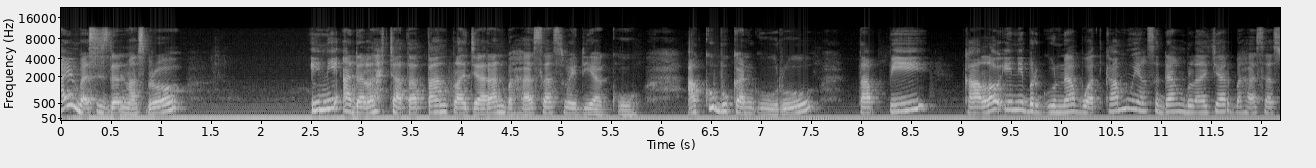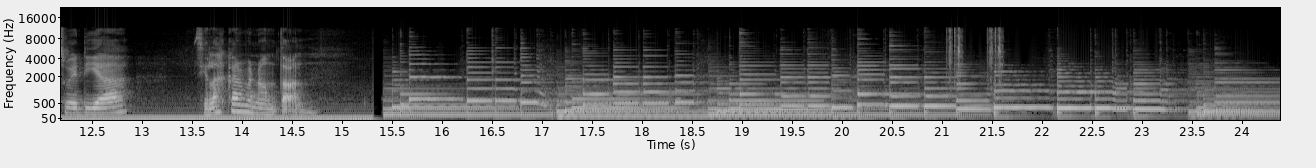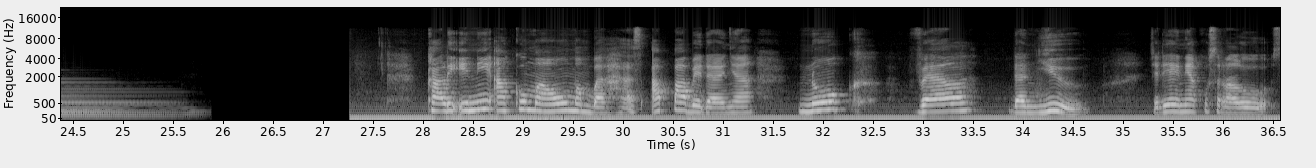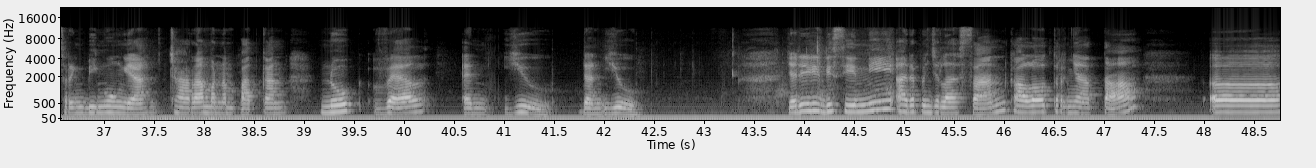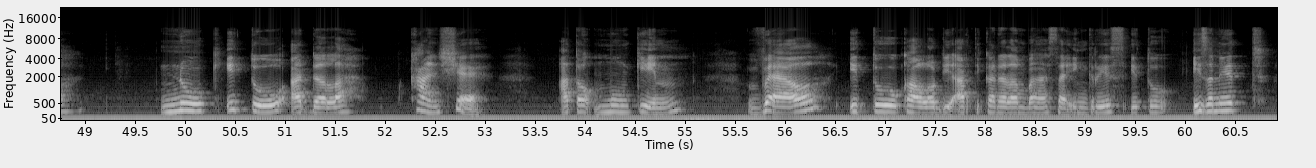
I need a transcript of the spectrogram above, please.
Hai Mbak Sis dan Mas Bro, ini adalah catatan pelajaran bahasa Swediaku. Aku bukan guru, tapi kalau ini berguna buat kamu yang sedang belajar bahasa Swedia, silahkan menonton. Kali ini aku mau membahas apa bedanya nuk, vel, dan you. Jadi ini aku selalu sering bingung ya cara menempatkan nuk, vel, and you dan you. Jadi di sini ada penjelasan kalau ternyata uh, nuk itu adalah kanske atau mungkin vel itu kalau diartikan dalam bahasa Inggris itu isn't it?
